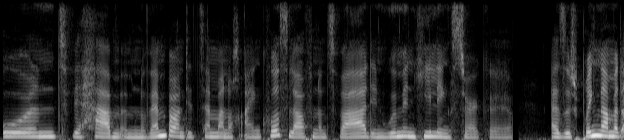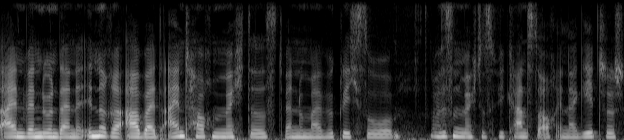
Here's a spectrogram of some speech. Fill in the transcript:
Und wir haben im November und Dezember noch einen Kurs laufen und zwar den Women Healing Circle. Also spring damit ein, wenn du in deine innere Arbeit eintauchen möchtest, wenn du mal wirklich so wissen möchtest, wie kannst du auch energetisch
